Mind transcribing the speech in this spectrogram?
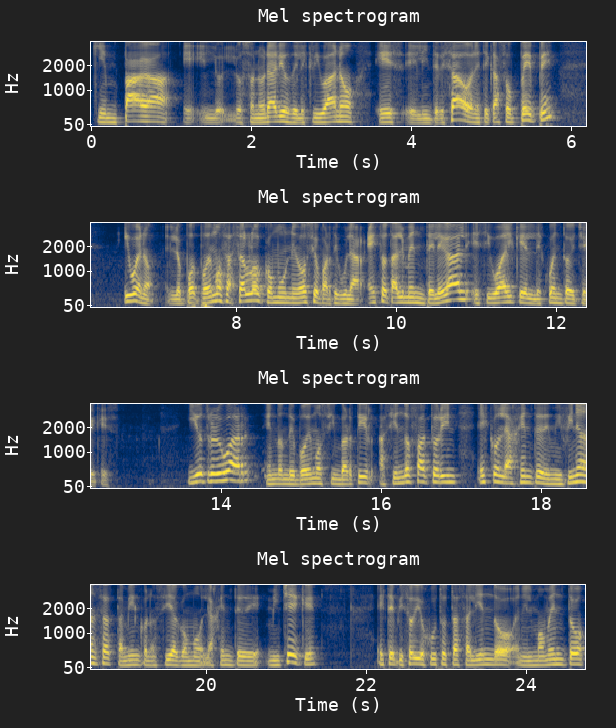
quien paga eh, los honorarios del escribano es el interesado, en este caso Pepe. Y bueno, podemos hacerlo como un negocio particular. Es totalmente legal, es igual que el descuento de cheques. Y otro lugar en donde podemos invertir haciendo factoring es con la gente de Mi Finanzas, también conocida como la gente de Mi Cheque. Este episodio justo está saliendo en el momento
